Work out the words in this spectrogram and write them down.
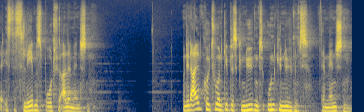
er ist das Lebensbrot für alle Menschen. Und in allen Kulturen gibt es genügend Ungenügend der Menschen.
